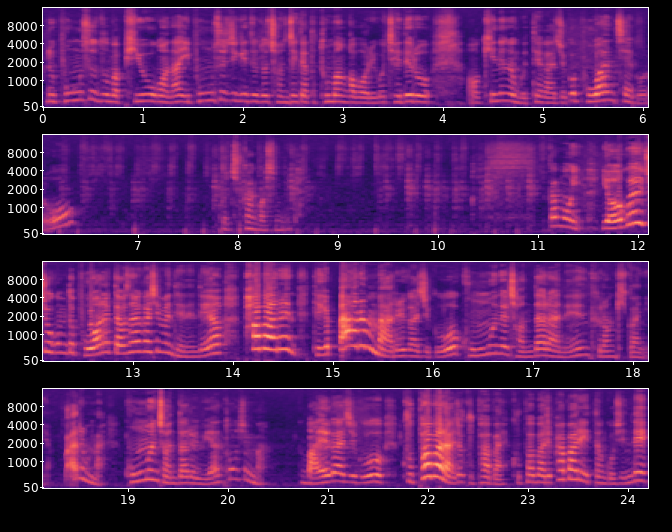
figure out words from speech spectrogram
그리고 봉수도 막 비 오거나 이 봉수지기들도 전쟁 때다 도망가 버리고 제대로 어, 기능을 못 해가지고 보완책으로 구축한 것입니다. 그러니까 뭐 역을 조금 더 보완했다고 생각하시면 되는데요. 파발은 되게 빠른 말을 가지고 공문을 전달하는 그런 기관이에요. 빠른 말, 공문 전달을 위한 통신말. 말 가지고 구파발 알죠? 구파발. 구파발이 파발이 있던 곳인데,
